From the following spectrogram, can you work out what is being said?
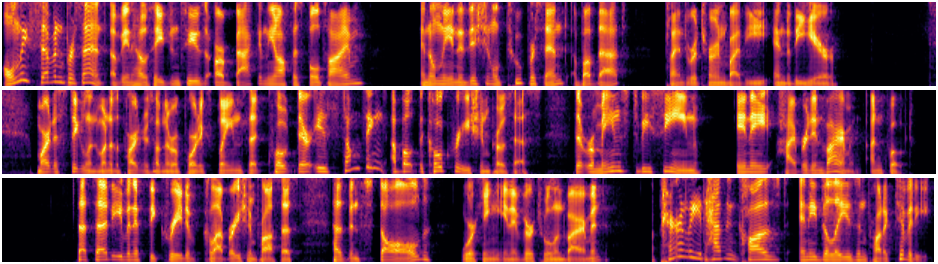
only 7% of in house agencies are back in the office full time, and only an additional 2% above that plan to return by the end of the year. Marta Stiglin, one of the partners on the report, explains that, quote, there is something about the co creation process that remains to be seen in a hybrid environment, unquote. That said, even if the creative collaboration process has been stalled working in a virtual environment, apparently it hasn't caused any delays in productivity.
